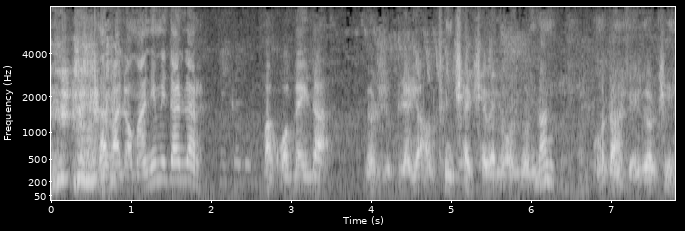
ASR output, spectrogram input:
megalomani mi derler? Bak o beyda gözlükleri altın çerçeveli olduğundan o da diyor ki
